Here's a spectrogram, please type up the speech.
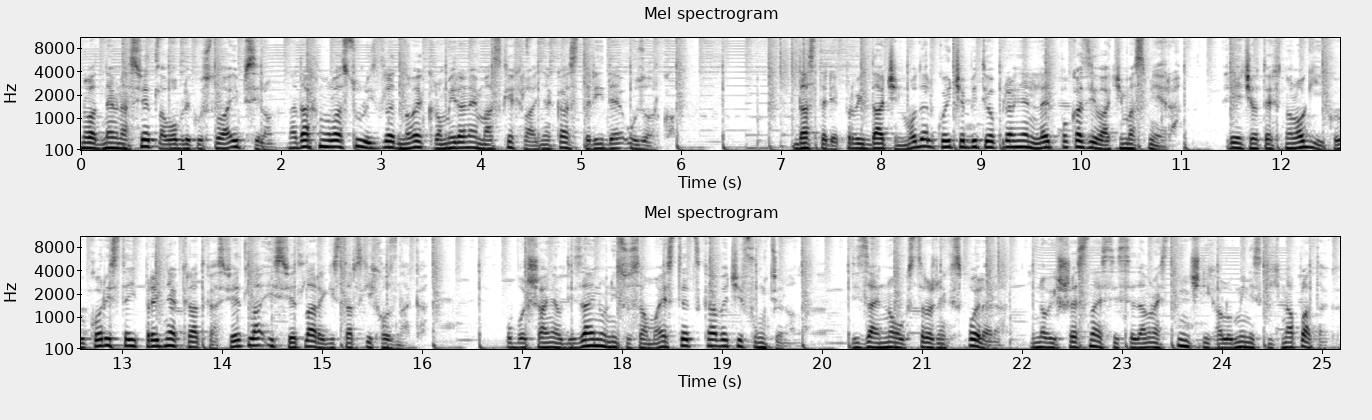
Nova dnevna svjetla u obliku stola Y nadahnula su izgled nove kromirane maske hladnjaka s 3D uzorkom. Duster je prvi dačin model koji će biti opremljen LED pokazivačima smjera. Riječ je o tehnologiji koju koriste i prednja kratka svjetla i svjetla registarskih oznaka. Poboljšanja u dizajnu nisu samo estetska, već i funkcionalna. Dizajn novog stražnjeg spojlera i novih 16 i 17 inčnih aluminijskih naplataka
